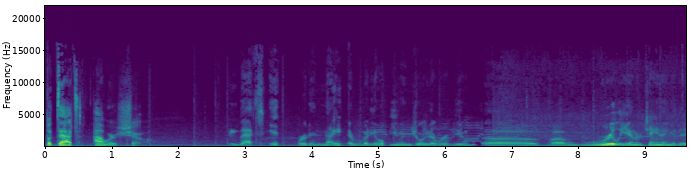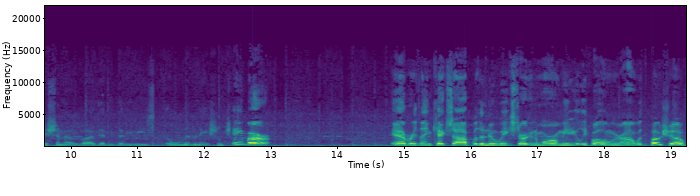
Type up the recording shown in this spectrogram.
But that's our show. That's it for tonight, everybody. Hope you enjoyed our review of a really entertaining edition of uh, WWE's Elimination Chamber. Everything kicks off with a new week starting tomorrow, immediately following Raw with the post show.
